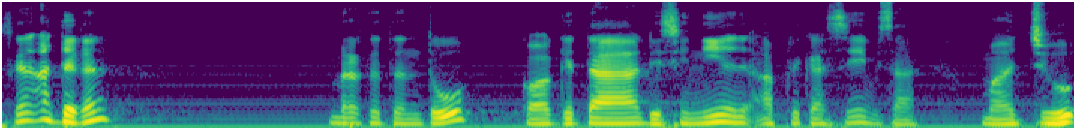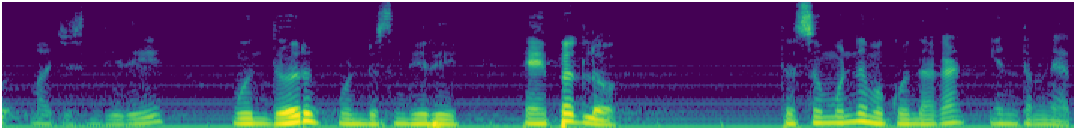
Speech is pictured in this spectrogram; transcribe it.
Sekarang ada kan? Merek tertentu. Kalau kita di sini aplikasinya bisa maju, maju sendiri, mundur, mundur sendiri. Hebat loh. Dan semuanya menggunakan internet.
